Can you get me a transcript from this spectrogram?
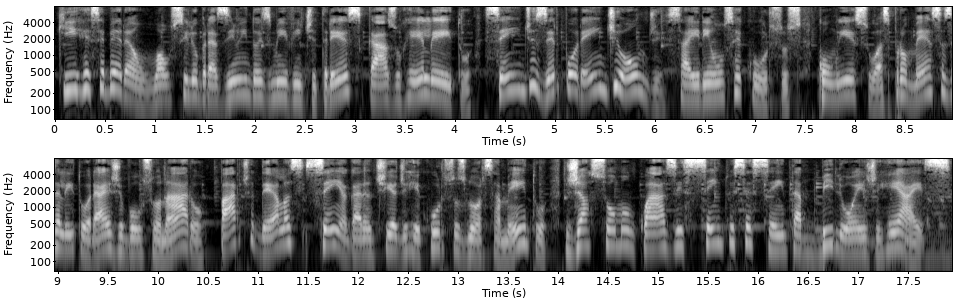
que receberão o Auxílio Brasil em 2023, caso reeleito, sem dizer, porém, de onde sairiam os recursos. Com isso, as promessas eleitorais de Bolsonaro, parte delas sem a garantia de recursos no orçamento, já somam quase 160 bilhões de reais.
